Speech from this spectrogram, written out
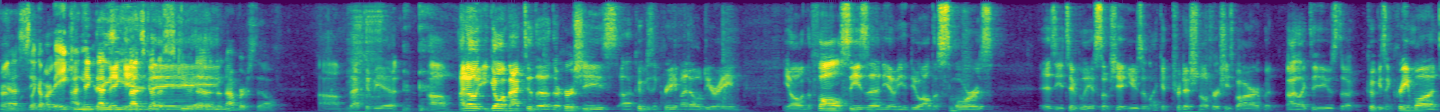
or Yeah, It's like a or- baking I think that's, ingredient. that's going to skew the, the numbers, though. Um, that could be it. Um, I know going back to the the Hershey's uh, cookies and cream. I know during you know in the fall season, you know you do all the s'mores. Is you typically associate using like a traditional Hershey's bar, but I like to use the cookies and cream one,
